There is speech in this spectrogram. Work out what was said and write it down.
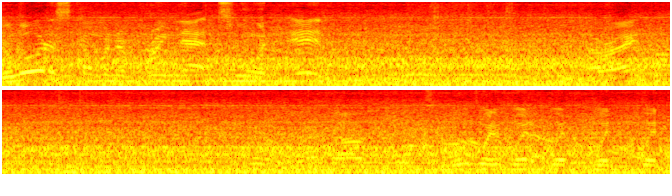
the Lord is coming to bring that to an end. All right. With, with, with, with, with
